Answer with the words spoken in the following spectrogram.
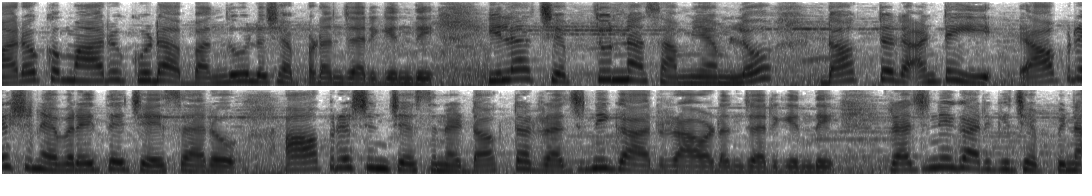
మరొక మారు కూడా బంధువులు చెప్పడం జరిగింది. ఇలా చెప్తున్న సమయంలో డాక్టర్ అంటే ఆపరేషన్ ఎవరైతే చేశారో ఆ ఆపరేషన్ చేసిన డాక్టర్ రజనీ గారు రావడం జరిగింది. రజనీ గారికి చెప్పిన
